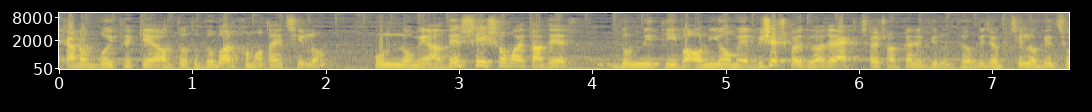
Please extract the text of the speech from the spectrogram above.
একানব্বই থেকে অন্তত দুবার ক্ষমতায় ছিল পূর্ণ মেয়াদে সেই সময় তাদের দুর্নীতি বা অনিয়মের, বিশেষ করে দু হাজার এক ছয় সরকারের বিরুদ্ধে অভিযোগ ছিল কিছু।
